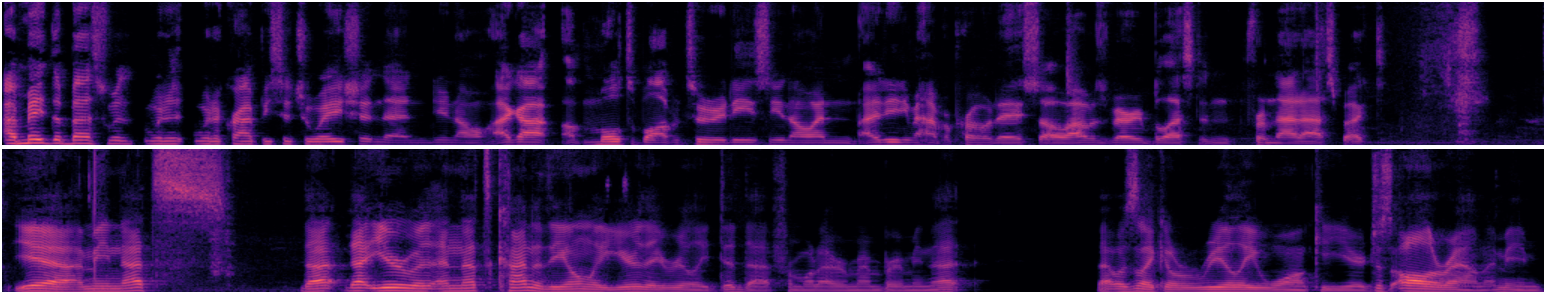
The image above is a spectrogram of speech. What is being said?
I made the best with with a, with a crappy situation, and you know I got uh, multiple opportunities, you know, and I didn't even have a pro day, so I was very blessed in, from that aspect. Yeah, I mean that's that that year was, and that's kind of the only year they really did that, from what I remember. I mean that that was like a really wonky year, just all around. I mean,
